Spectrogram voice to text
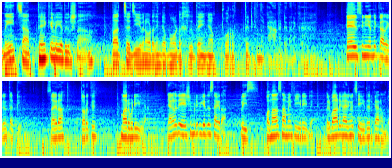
നീ ചത്തേക്കല്ലേ യദുകൃഷ്ണ? പച്ച ജീവനോടെ നിന്റെ മോളുടെ ഹൃദയം ഞാൻ പുറത്തെടുക്കുന്ന കാണണ്ടേ നിനക്ക്? തേജസ്വിനി എന്ന് കഥകൾ തട്ടി. സൈറ തുറക്ക്. മറുപടിയില്ല. ഞങ്ങൾ ദേഷ്യം പിടിപ്പിക്കരുത് സൈറ. പ്ലീസ് ഒന്നാമത് സമയം തീരെയില്ല. ഒരുപാട് കാര്യങ്ങൾ ചെയ്തു തീർക്കാനുണ്ട്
